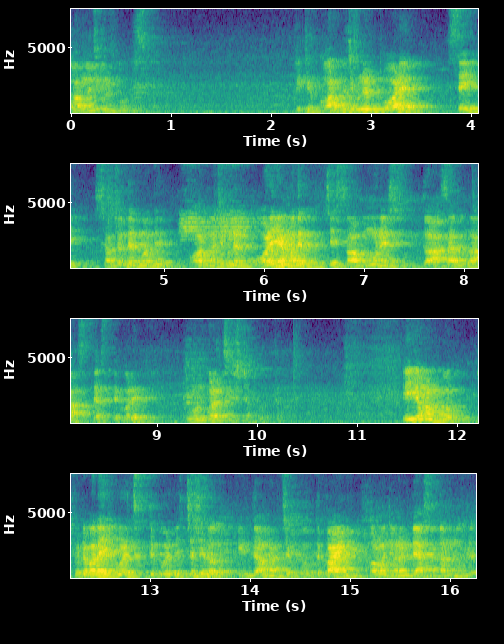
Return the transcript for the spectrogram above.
কর্মজীবন করছি কিন্তু কর্মজীবনের পরে সেই সচেতনের মধ্যে, কর্মজীবনের পরে আমাদের হচ্ছে সব মনের সুপ্ত আশাগুলো আস্তে আস্তে করে পূরণ করার চেষ্টা করতে হবে এই আমার ছোটবেলায় এই করে চিন্তা করে ইচ্ছা ছিল, কিন্তু আমরা হচ্ছে করতে পারিনি, কর্মজীবনের ব্যস্ততার মধ্যে।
